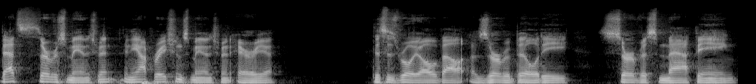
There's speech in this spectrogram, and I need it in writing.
that's service management. In the operations management area, this is really all about observability, service mapping,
